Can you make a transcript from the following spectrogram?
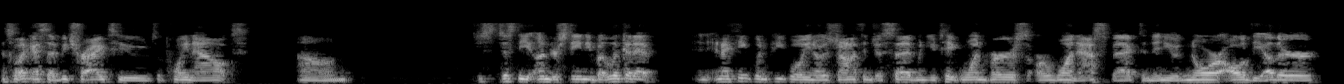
and so like i said we try to to point out um just just the understanding. But look at it and, and I think when people, you know, as Jonathan just said, when you take one verse or one aspect and then you ignore all of the other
